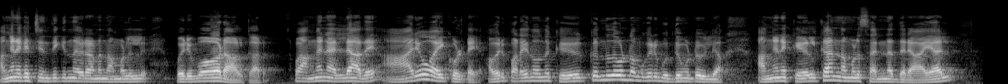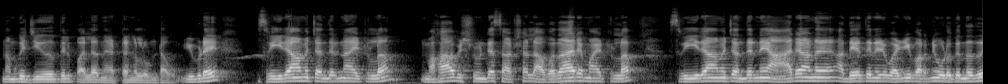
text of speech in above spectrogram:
അങ്ങനെയൊക്കെ ചിന്തിക്കുന്നവരാണ് നമ്മളിൽ ഒരുപാട് ആൾക്കാർ. അപ്പോൾ അങ്ങനെ അല്ലാതെ ആരോ ആയിക്കോട്ടെ അവർ പറയുന്നതൊന്ന് കേൾക്കുന്നത് കൊണ്ട് നമുക്കൊരു ബുദ്ധിമുട്ടുമില്ല അങ്ങനെ കേൾക്കാൻ നമ്മൾ സന്നദ്ധരായാൽ നമുക്ക് ജീവിതത്തിൽ പല നേട്ടങ്ങളും ഉണ്ടാവും. ഇവിടെ ശ്രീരാമചന്ദ്രനായിട്ടുള്ള മഹാവിഷ്ണുവിന്റെ സാക്ഷാൽ അവതാരമായിട്ടുള്ള ശ്രീരാമചന്ദ്രനെ ആരാണ് അദ്ദേഹത്തിന് ഒരു വഴി പറഞ്ഞു കൊടുക്കുന്നത്?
